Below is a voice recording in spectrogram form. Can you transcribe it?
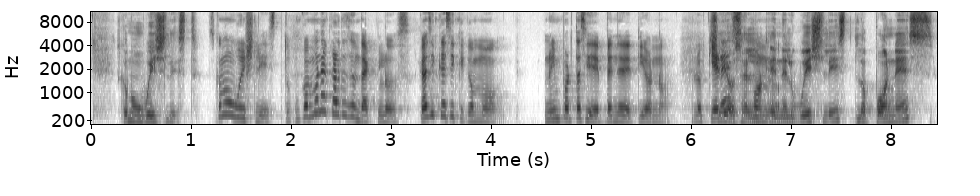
es como un wish list. Es como un wish list, como una carta de Santa Claus. Casi casi que como... No importa si depende de ti o no. ¿Lo quieres? Sí, o sea, el- en el wish list lo pones,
